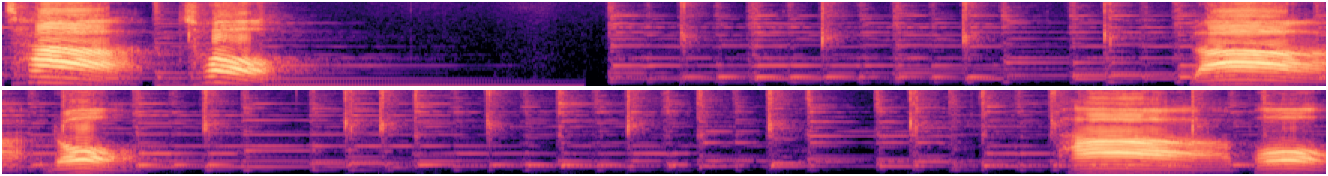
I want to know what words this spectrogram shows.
차, 처, 라, 러, 바, 버,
